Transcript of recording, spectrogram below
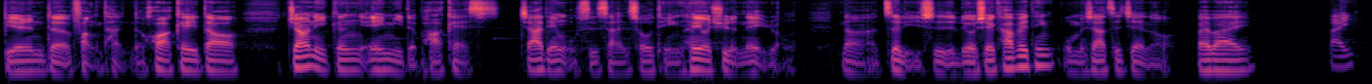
别人的访谈的话，可以到 Johnny 跟 Amy 的 Podcast 加点五十三收听很有趣的内容。那这里是留学咖啡厅，我们下次见喽，拜拜，拜。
